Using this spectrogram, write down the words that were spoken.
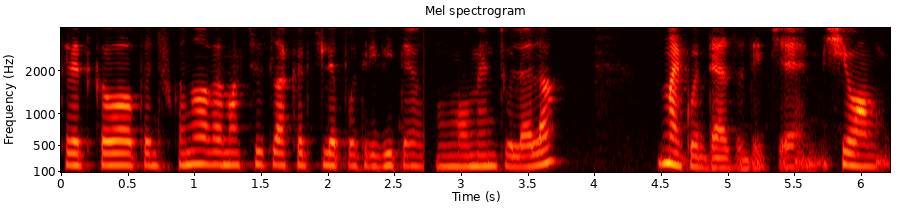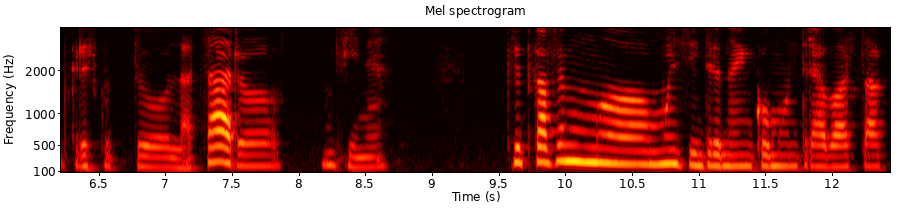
Cred că pentru că nu aveam acces la cărțile potrivite în momentul ăla, nu mai contează de ce. Și eu am crescut uh, la țară, în fine. Cred că avem uh, mulți dintre noi în comun treaba asta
